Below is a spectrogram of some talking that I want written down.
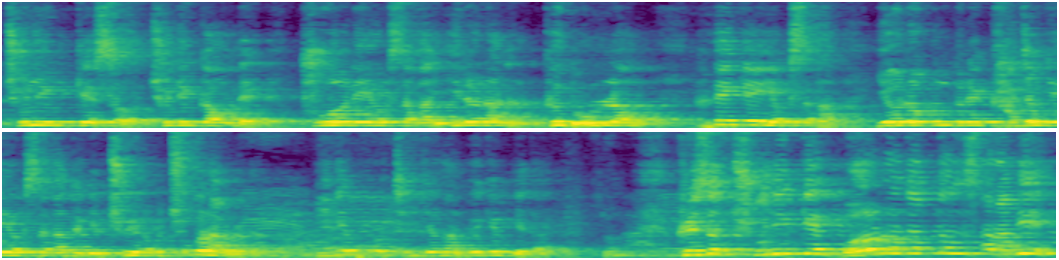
주님께서 주님 가운데 구원의 역사가 일어나는 그 놀라운 회개의 역사가 여러분들의 가정의 역사가 되길 주의 이름으로 축원합니다. 이게 바로 진정한 회개입니다. 그래서 주님께 멀어졌던 사람이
